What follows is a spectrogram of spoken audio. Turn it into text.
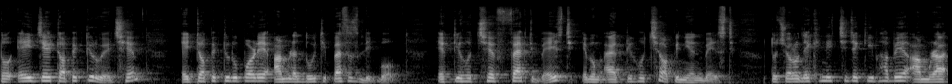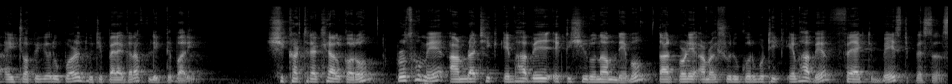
তো এই যে টপিকটি রয়েছে, এই টপিকটির উপরে আমরা দুইটি প্যাসেজ লিখব। একটি হচ্ছে ফ্যাক্ট বেসড এবং আরেকটি হচ্ছে অপিনিয়ন বেসড তো চলো দেখে নিচ্ছি যে কীভাবে আমরা এই টপিকের উপরে দুটি প্যারাগ্রাফ লিখতে পারি। শিক্ষার্থীরা খেয়াল করো, প্রথমে আমরা ঠিক এভাবে একটি শিরোনাম দেব, তারপরে আমরা শুরু করব ঠিক এভাবে ফ্যাক্ট বেসড পেসেস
